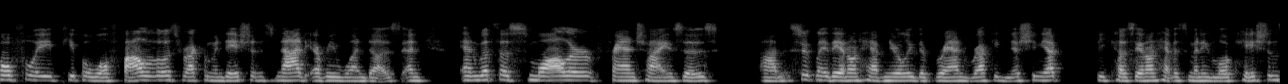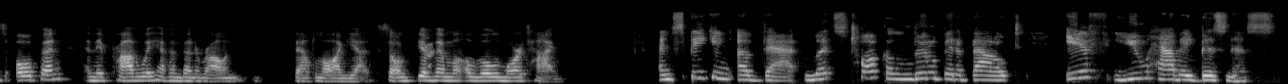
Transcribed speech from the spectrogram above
hopefully people will follow those recommendations. Not everyone does. And and with the smaller franchises um, certainly they don't have nearly the brand recognition yet because they don't have as many locations open and they probably haven't been around that long yet. So give them a little more time. And speaking of that, let's talk a little bit about if you have a business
